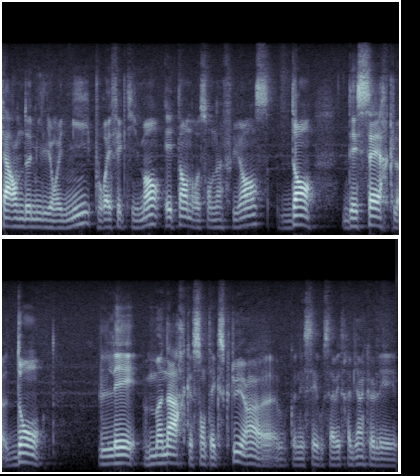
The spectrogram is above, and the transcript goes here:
42 millions et demi pour effectivement étendre son influence dans des cercles dont les monarques sont exclus. Hein. Vous connaissez, vous savez très bien que les,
